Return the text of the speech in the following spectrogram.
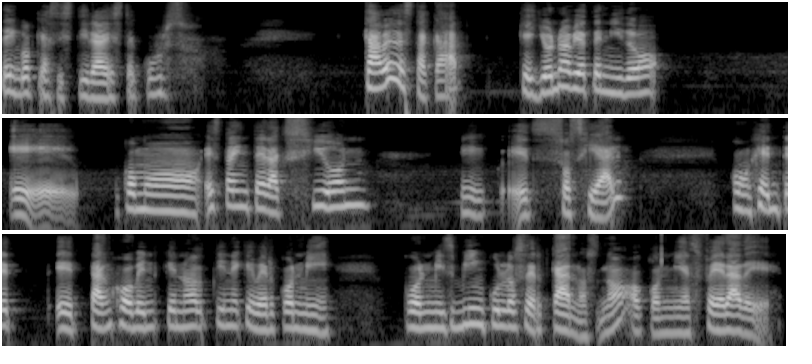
tengo que asistir a este curso. Cabe destacar que yo no había tenido eh, como esta interacción social con gente tan joven que no tiene que ver con mi con mis vínculos cercanos, ¿no? O con mi esfera de,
